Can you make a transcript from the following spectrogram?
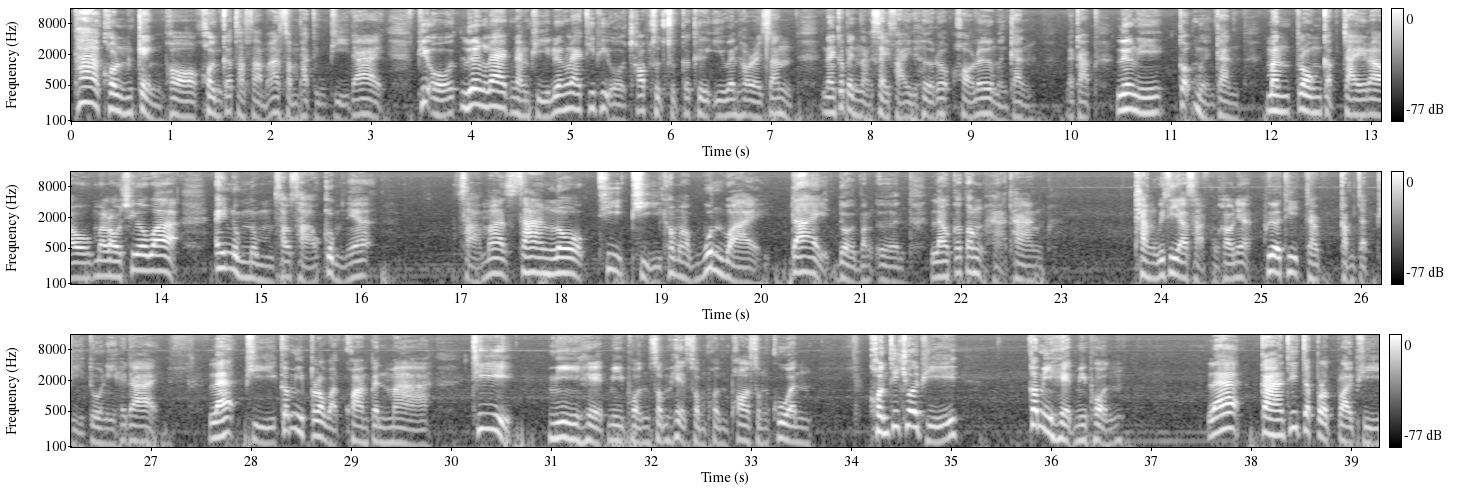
ถ้าคนเก่งพอคนก็จะสามารถสัมผัสถึงผีได้ พี่โอเรื่องแรกหนังผีเรื่องแรกที่พี่โอชอบสุดๆ ก็คือ Event Horizon นั่นก็เป็นหนังไซไฟเฮอร์เรอร์เหมือนกันนะครับเรื่องนี้ก็เหมือนกัน มันตรงกับใจเรามาเราเชื่อว่า ไอ้หนุ่มๆ สาวๆ กลุ่มเนี้ยสามารถสร้างโลกที่ผีเข้ามาวุ่นวายได้โดยบังเอิญ แล้วก็ต้องหาทางทางวิทยาศาสตร์ของเขาเนี่ยเพื่อที่จะกำจัดผีตัวนี้ให้ได้ และผีก็มีประวัติความเป็นมา ที่มีเหตุมีผลสมเหตุสมผลพอสมควร คนที่ช่วยผีก็มีเหตุมีผล และการที่จะปลดปล่อยผี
